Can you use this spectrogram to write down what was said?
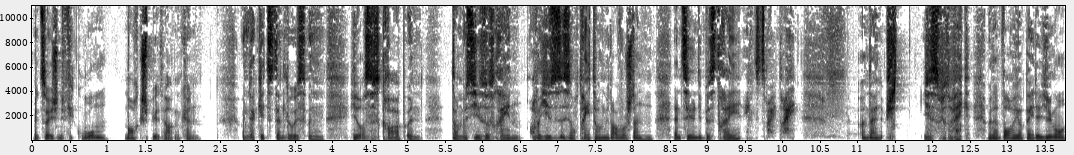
mit solchen Figuren nachgespielt werden können. Und da geht's dann los. Und hier ist das Grab und da muss Jesus rein. Aber Jesus ist noch drei Tage wieder auferstanden. Dann zählen die bis drei. Eins, zwei, drei. Und dann Jesus wieder weg. Und dann war er ja beide Jünger.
